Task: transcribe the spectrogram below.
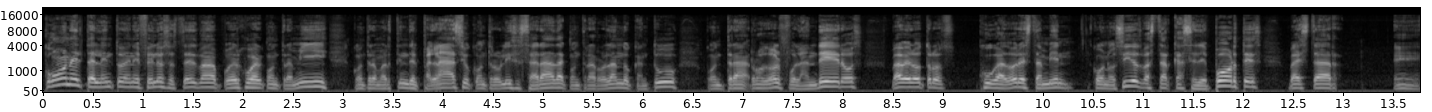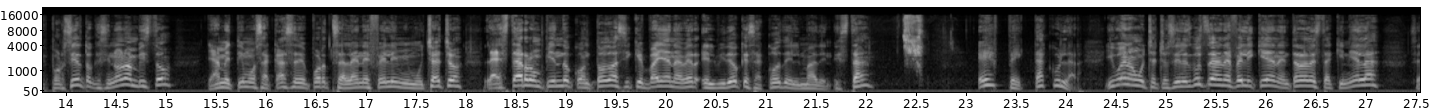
con el talento de NFL. O sea, ustedes van a poder jugar contra mí, contra Martín del Palacio, contra Ulises Arada, contra Rolando Cantú, contra Rodolfo Landeros. Va a haber otros jugadores también conocidos. Va a estar Case Deportes, va a estar... Eh, por cierto, que si no lo han visto, ya metimos a Case Deportes a la NFL y mi muchacho la está rompiendo con todo, así que vayan a ver el video que sacó del Madden. Está espectacular. Y bueno, muchachos, si les gusta la NFL y quieren entrar a esta quiniela, o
